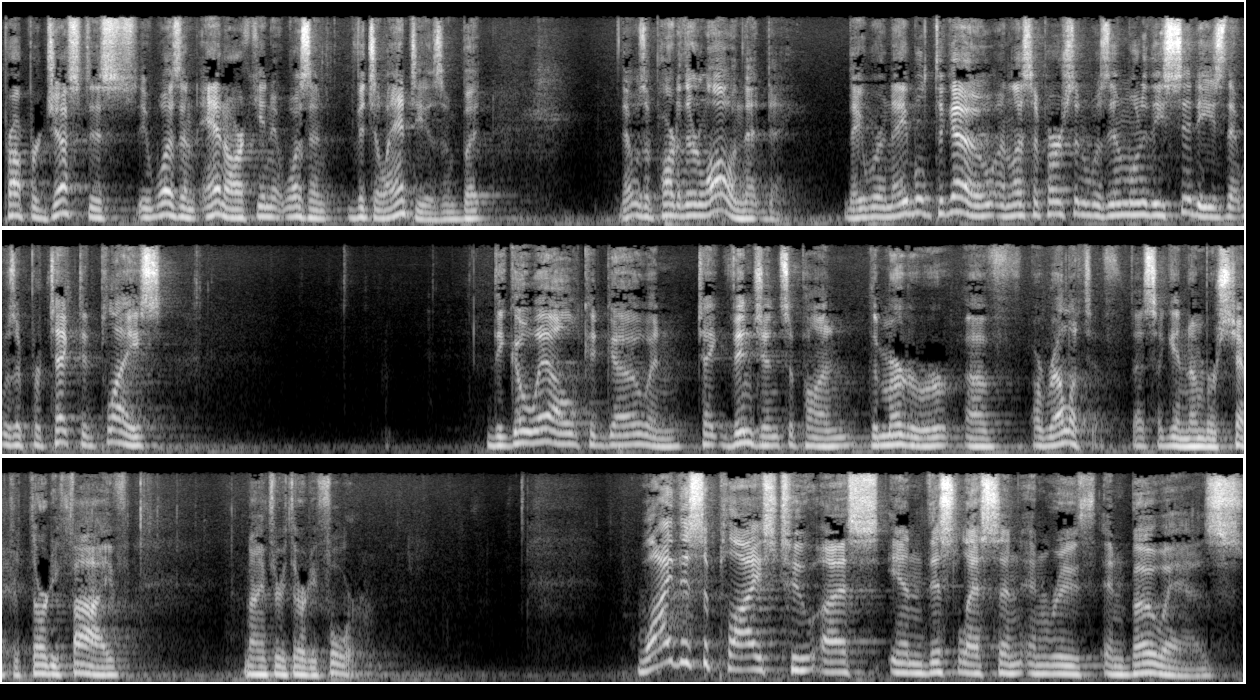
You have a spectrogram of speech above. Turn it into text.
proper justice. It wasn't anarchy and it wasn't vigilantism, but that was a part of their law in that day. They were enabled to go unless a person was in one of these cities that was a protected place. The Goel could go and take vengeance upon the murderer of a relative. That's again Numbers chapter 35 9 through 34. Why this applies to us in this lesson in Ruth and Boaz,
